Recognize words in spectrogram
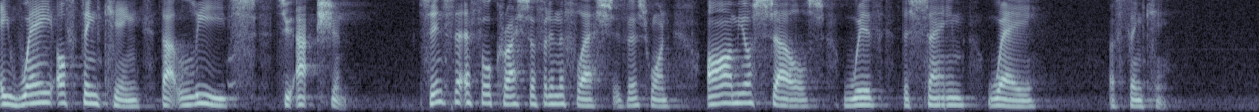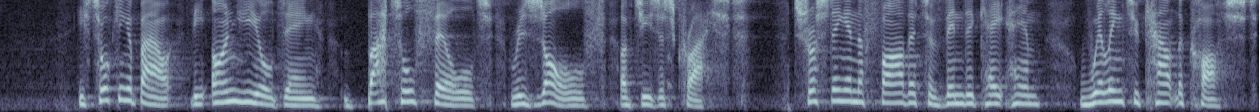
a way of thinking that leads to action. Since therefore Christ suffered in the flesh, verse 1, arm yourselves with the same way of thinking. He's talking about the unyielding, battle filled resolve of Jesus Christ, trusting in the Father to vindicate him, willing to count the cost,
